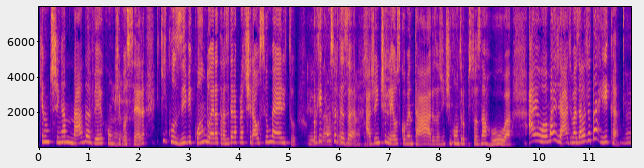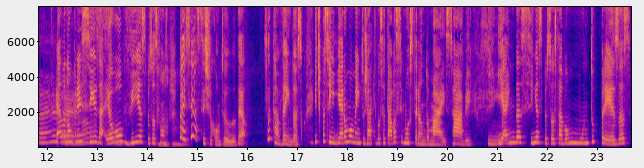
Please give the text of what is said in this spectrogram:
que não tinha nada a ver com o que É. você era, e que inclusive, quando era trazida, era pra tirar o seu mérito. Porque com certeza Exatamente. a gente lê os comentários, a gente encontrou pessoas na rua. Ah, eu amo a Jade, mas ela já tá rica. É, Ela não precisa. nossa. Eu ouvi as pessoas falando, Uhum. mas você assiste o conteúdo dela? Você tá vendo? As... co-" E tipo assim, e era um momento já que você tava se mostrando mais, sabe? Sim. E ainda assim as pessoas estavam muito presas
